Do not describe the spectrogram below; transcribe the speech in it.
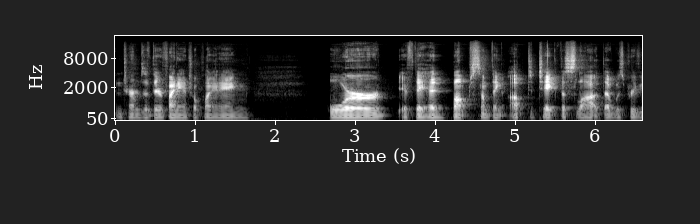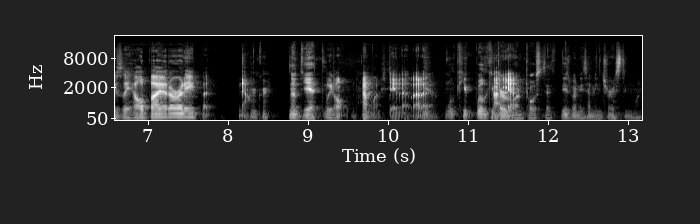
in terms of their financial planning, or if they had bumped something up to take the slot that was previously held by it already. But no, okay, not yet. we don't have much data about Yeah, it. we'll keep we'll keep Not yet. everyone posted. This one is an interesting one.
